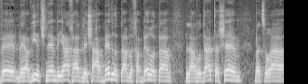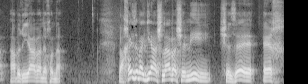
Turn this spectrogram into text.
ולהביא את שניהם ביחד, לשעבד אותם, לחבר אותם לעבודת השם בצורה הבריאה והנכונה. ואחרי זה מגיע השלב השני, שזה איך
